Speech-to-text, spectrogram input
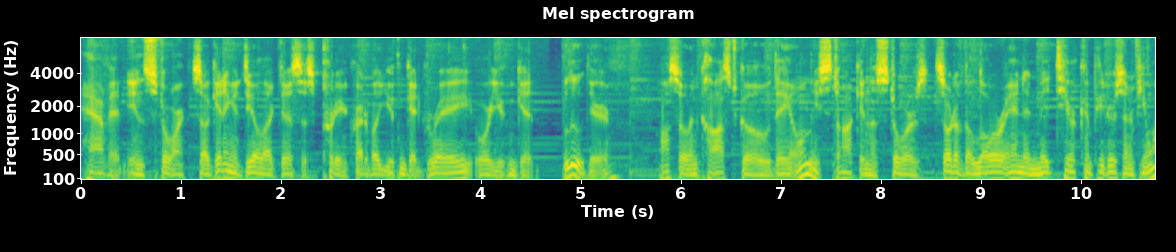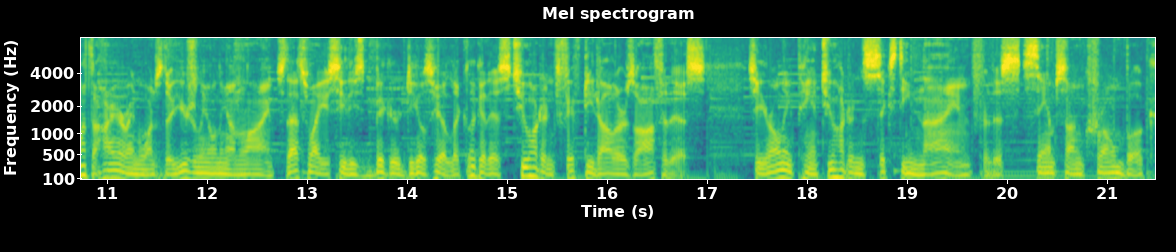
have it in store. So getting a deal like this is pretty incredible. You can get gray or you can get blue there. Also in Costco, they only stock in the stores sort of the lower end and mid tier computers, and if you want the higher end ones, they're usually only online. So that's why you see these bigger deals here. Like, look at this $250 off of this. So you're only paying 269 for this Samsung Chromebook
